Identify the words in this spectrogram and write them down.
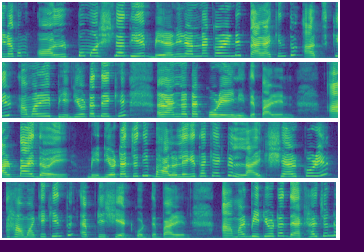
এরকম অল্প মশলা দিয়ে বিরিয়ানি রান্না করেনি তারা কিন্তু আজকের আমার এই ভিডিওটা দেখে রান্নাটা করেই নিতে পারেন। আর বাই দ্য ভিডিওটা যদি ভালো লেগে থাকে একটা লাইক শেয়ার করে আমাকে কিন্তু অ্যাপ্রিসিয়েট করতে পারেন। আমার ভিডিওটা দেখার জন্য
